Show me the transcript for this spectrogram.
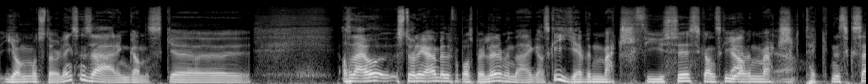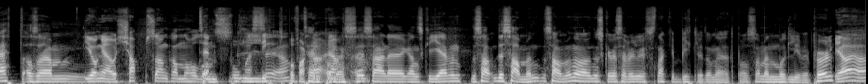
Young mot Sterling syns jeg er en ganske Altså det er jo Stirling er en bedre fotballspiller, men det er en ganske jevn match fysisk. Ganske Ja, jevn match ja. teknisk sett. Altså Young er jo kjapp, så han kan holde litt ja. på farta. Tempomessig så er det ganske jevnt. Det, sam det samme, det samme nå, nå skal vi selvfølgelig snakke bitte litt om det etterpå også, men mot Liverpool, Ja, ja.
